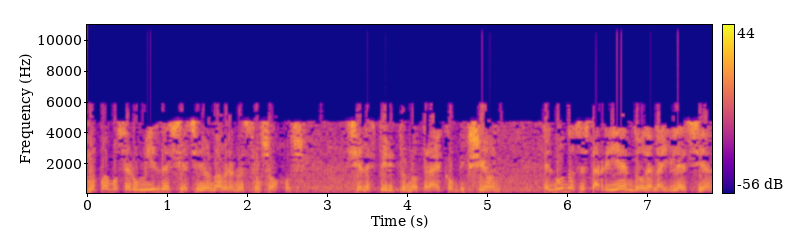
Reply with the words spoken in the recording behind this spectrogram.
No podemos ser humildes si el Señor no abre nuestros ojos, si el Espíritu no trae convicción. El mundo se está riendo de la iglesia.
